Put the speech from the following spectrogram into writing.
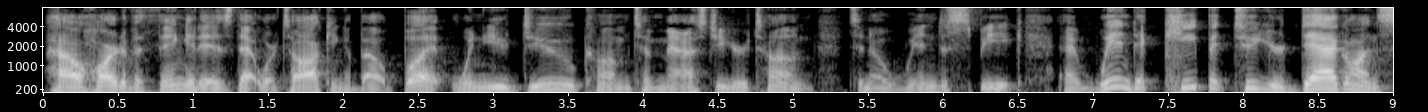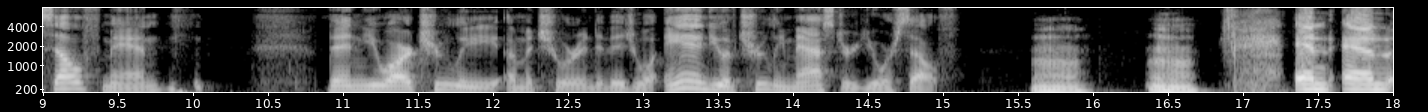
how hard of a thing it is that we're talking about. But when you do come to master your tongue, to know when to speak and when to keep it to your daggone self, man, then you are truly a mature individual and you have truly mastered yourself. hmm hmm And and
